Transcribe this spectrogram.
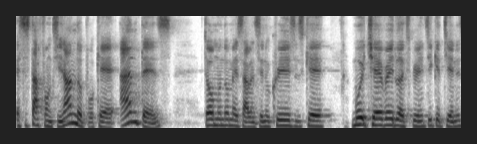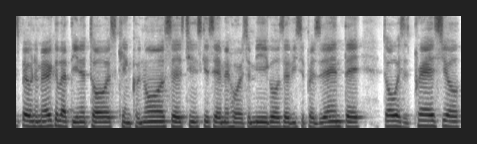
está funcionando porque antes todo el mundo me estaba diciendo, Chris, es que muy chévere la experiencia que tienes, pero en América Latina todo es quien conoces, tienes que ser mejores amigos del vicepresidente, todo es precio,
